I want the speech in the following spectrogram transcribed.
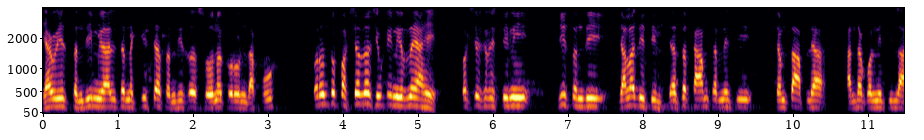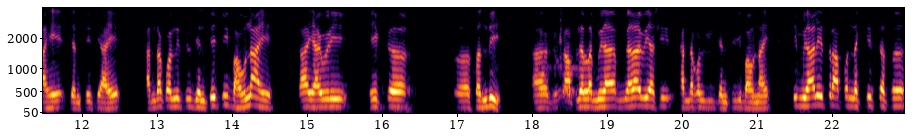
यावेळी संधी मिळाली तर नक्कीच त्या संधीचं सोनं करून दाखवू. परंतु पक्षाचा शेवटी निर्णय आहे. पक्षश्रेष्ठींनी जी संधी ज्याला देतील त्याचं काम करण्याची क्षमता आपल्या खांदा कॉलनीतील आहे जनतेची आहे. खांदा कॉलनीतील जनतेची भावना आहे का यावेळी एक संधी आपल्याला मिळा मिळावी अशी खांदा कॉलनीतील जनतेची भावना आहे? ती मिळाली तर आपण नक्कीच त्याचं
